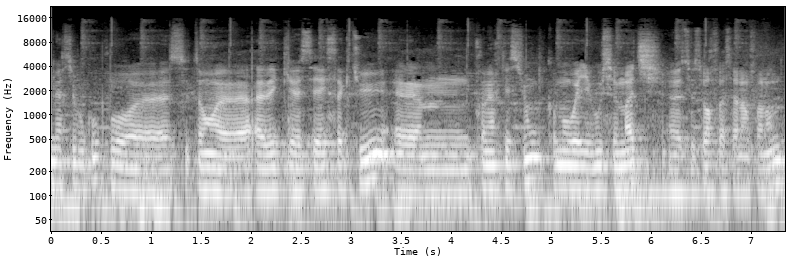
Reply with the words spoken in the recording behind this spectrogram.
merci beaucoup pour euh, ce temps euh, avec CS Actu. Euh, première question, comment voyez-vous ce match euh, ce soir face à l'Infinlande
